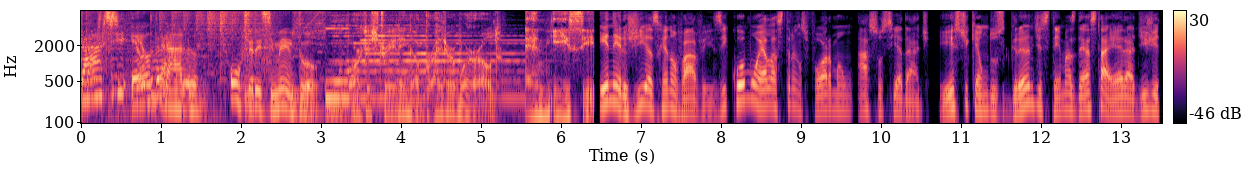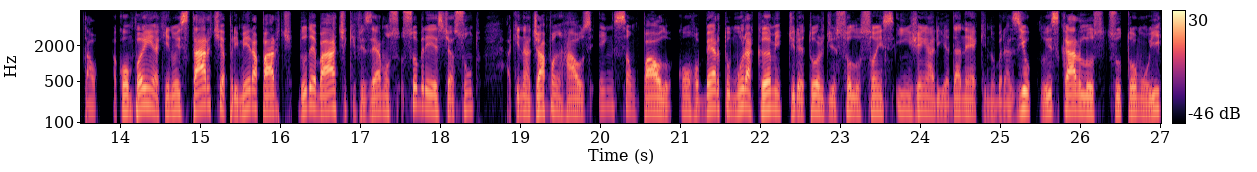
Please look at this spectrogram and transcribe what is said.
Start Eldorado. Oferecimento Orchestrating a Brighter World. NEC. Energias renováveis e como elas transformam a sociedade. Este que é um dos grandes temas desta era digital. Acompanhe aqui no Start a primeira parte do debate que fizemos sobre este assunto aqui na Japan House em São Paulo, com Roberto Murakami, diretor de Soluções e Engenharia da NEC no Brasil, Luiz Carlos Tsutomui,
